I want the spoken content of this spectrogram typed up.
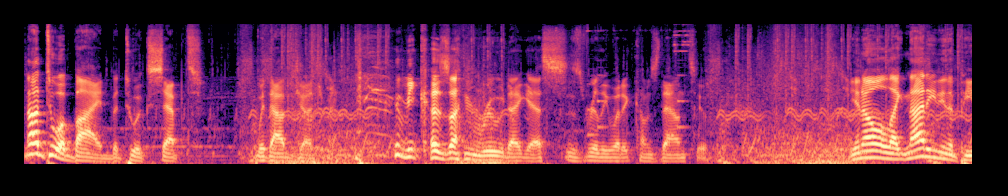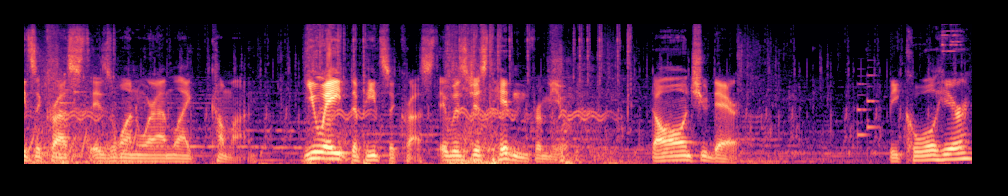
Not to abide, but to accept without judgment. because I'm rude, I guess, is really what it comes down to. You know, like, not eating the pizza crust is one where I'm like, come on. You ate the pizza crust. It was just hidden from you. Don't you dare. Be cool here.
